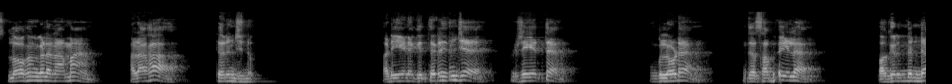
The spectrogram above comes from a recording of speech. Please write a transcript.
ஸ்லோகங்களை நாம அழகா தெரிஞ்சினோம். அப்படி எனக்கு தெரிஞ்ச விஷயத்த உங்களோட இந்த சபையில பகிர்ந்துண்ட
